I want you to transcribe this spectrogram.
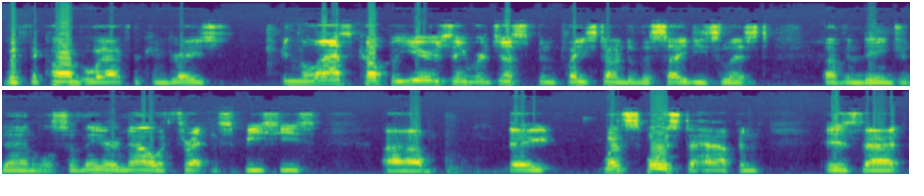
with the Congo African greys. In the last couple of years, they were just been placed onto the CITES list of endangered animals. So they are now a threatened species. Uh, they what's supposed to happen is that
